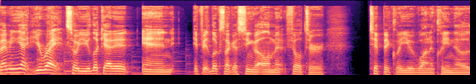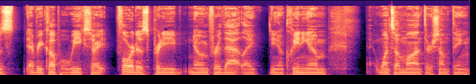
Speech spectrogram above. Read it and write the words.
I mean, yeah, you're right. So you look at it, and if it looks like a single element filter, typically you would want to clean those every couple weeks, right? Florida's pretty known for that, like you know, cleaning them once a month or something.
